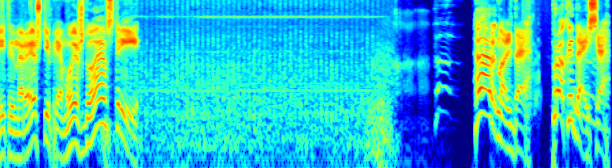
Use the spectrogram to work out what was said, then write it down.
і ти нарешті прямуєш до Австрії. Арнольде, прокидайся.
